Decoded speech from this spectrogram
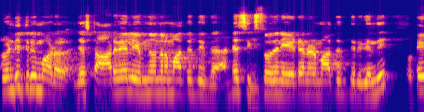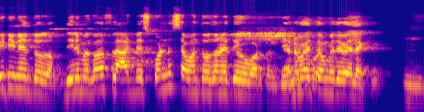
Twenty three model just ఆరు వేల ఎనిమిది వందలు మాత్రం తిరిగింది. అంటే సిక్స్ థౌసండ్ ఎయిట్ హండ్రెడ్ మాత్రం తిరిగింది. ఎయిటీ నైన్ థౌసండ్ దీని మీద ఫ్లాట్ డిస్కౌంట్ సెవెన్ థౌసండ్ అయితే ఇవ్వబడుతుంది. ఎనభై తొమ్మిది వేలకి. ఉమ్.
